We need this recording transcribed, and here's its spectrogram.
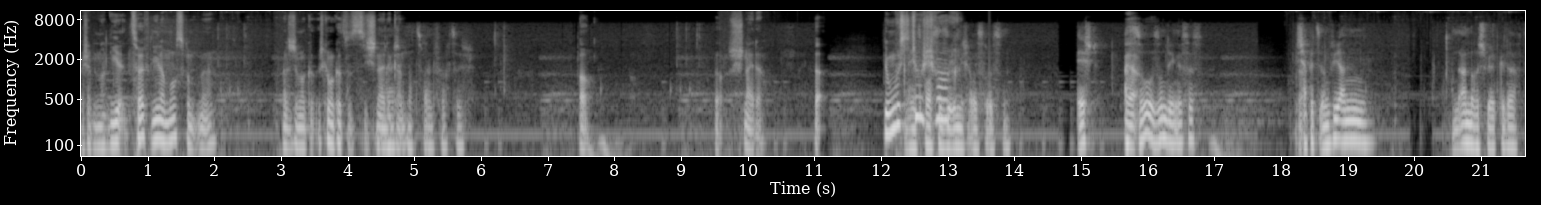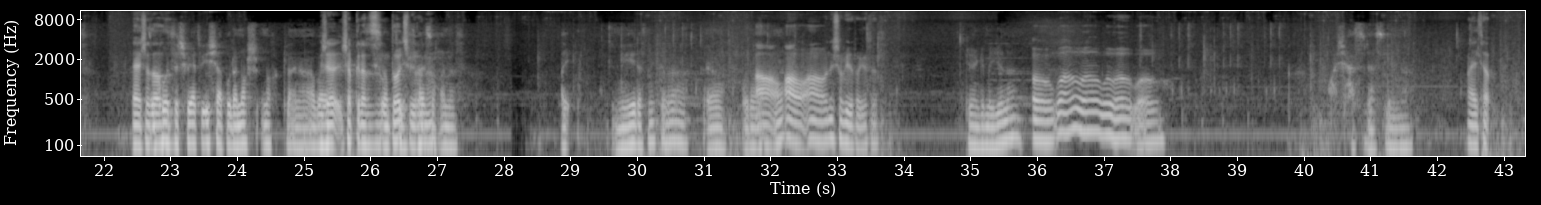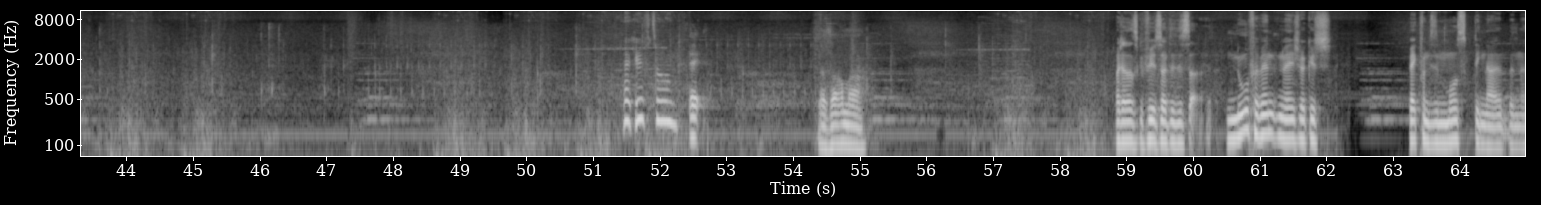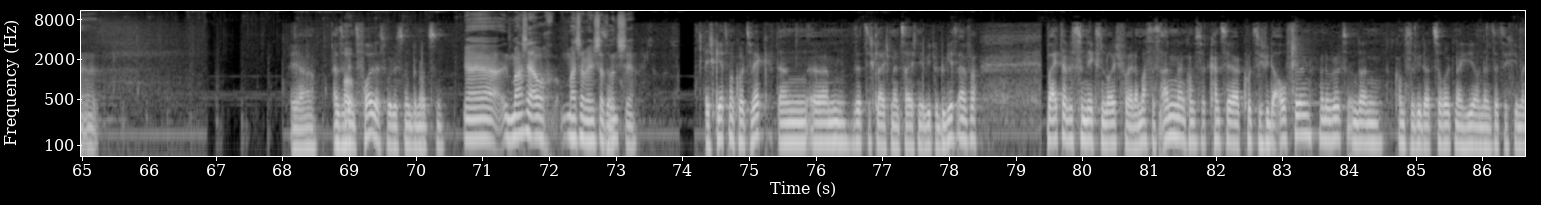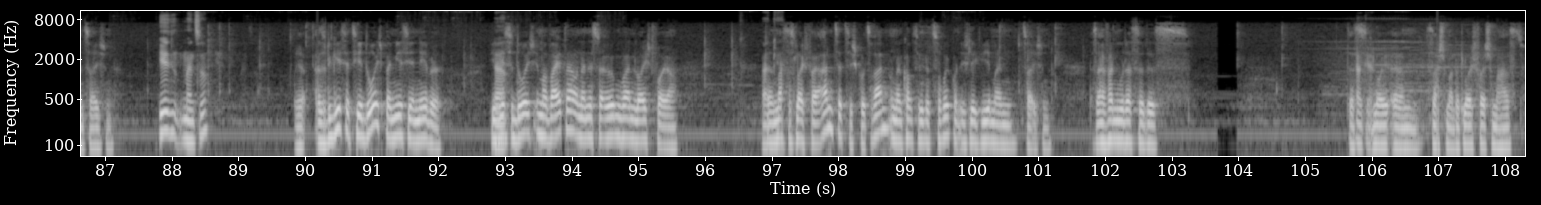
Ich habe noch li zwölf lila Moosklumpen, ne? Warte, ich, mal, ich guck mal kurz, was ich Ja, schneiden ich kann. hab noch 42. Oh. So, Schneider. Da. Du musst Ja, zu jetzt brauchst du sie eh nicht ausrüsten. Echt? Ach Ja. so, so ein Ding ist es. Ich habe jetzt irgendwie an ein anderes Schwert gedacht. Ja, ich So ein auch. kurzes Schwert wie ich habe oder noch, noch kleiner, aber Ich, ich hab gedacht, das ist so ein Deutsch das wieder, heißt ne? noch anders. Ei. Nee, das nicht, aber ja, oder? Au, ja? au, au, nicht schon wieder vergessen. Okay, dann gehen wir hier lang. Oh, wow, wow, wow, wow, wow. Boah, ich hasse das hier, ne? Alter. Vergiftung. Ey! Na sag mal. Ich hatte das Gefühl, ich sollte das nur verwenden, wenn ich wirklich weg von diesem Moos-Ding da bin. äh. Ja, also Oh. wenn es voll ist, würde ich es nur benutzen. Ja, ja, mach ja auch, mach ja, wenn ich da drin stehe. Ich gehe jetzt mal kurz weg, dann ähm, setze ich gleich mein Zeichen hier wieder. Du gehst einfach weiter bis zum nächsten Leuchtfeuer. Dann machst du es an, dann kommst, kannst du ja kurz dich wieder auffüllen, wenn du willst, und dann kommst du wieder zurück nach hier und dann setze ich hier mein Zeichen. Hier, meinst du? Ja, also du gehst jetzt hier durch, bei mir ist hier Nebel. Hier Ja. gehst du durch, immer weiter und dann ist da irgendwann ein Leuchtfeuer. Dann Okay. machst du das Leuchtfeuer an, setzt dich kurz ran und dann kommst du wieder zurück und ich lege hier mein Zeichen. Das ist einfach nur, dass du das, das Okay. Leu ähm, sag schon mal, das Leuchtfeuer schon mal hast.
